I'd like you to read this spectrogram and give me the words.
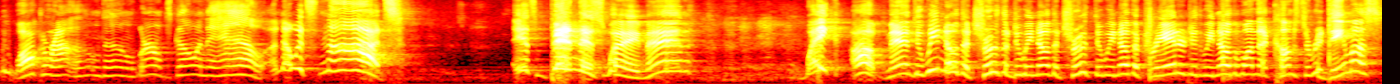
We walk around, oh the world's going to hell. No, it's not. It's been this way, man. Wake up, man. Do we know the truth or do we know the truth? Do we know the Creator? Do we know the one that comes to redeem us?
